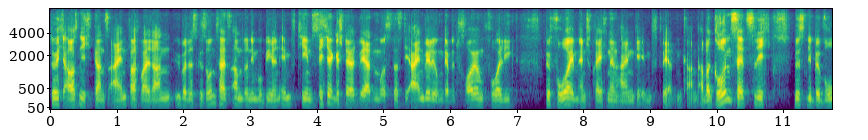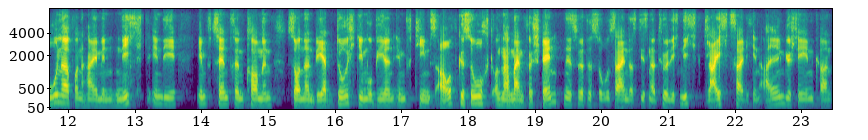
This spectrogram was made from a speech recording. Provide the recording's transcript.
durchaus nicht ganz einfach, weil dann über das Gesundheitsamt und die mobilen Impfteams sichergestellt werden muss, dass die Einwilligung der Betreuung vorliegt, bevor im entsprechenden Heim geimpft werden kann. Aber grundsätzlich müssen die Bewohner von Heimen nicht in die Impfzentren kommen, sondern werden durch die mobilen Impfteams aufgesucht. Und nach meinem Verständnis wird es so sein, dass dies natürlich nicht gleichzeitig in allen geschehen kann,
